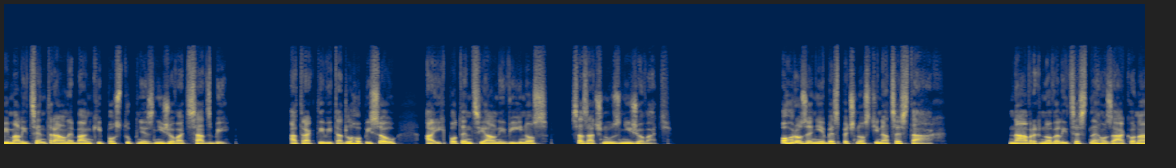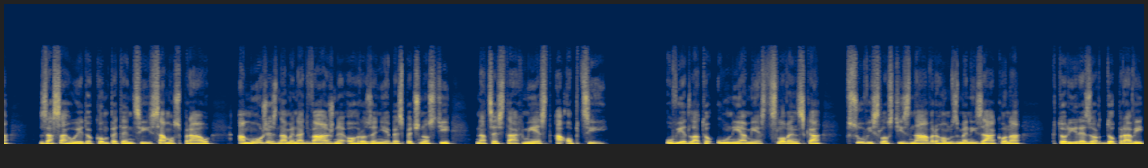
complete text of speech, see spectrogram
by mali centrálne banky postupne znižovať sadzby. Atraktivita dlhopisov a ich potenciálny výnos sa začnú znižovať. Ohrozenie bezpečnosti na cestách. Návrh novely cestného zákona zasahuje do kompetencií samozpráv a môže znamenať vážne ohrozenie bezpečnosti na cestách miest a obcí. Uviedla to Únia miest Slovenska v súvislosti s návrhom zmeny zákona, ktorý rezort dopravy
